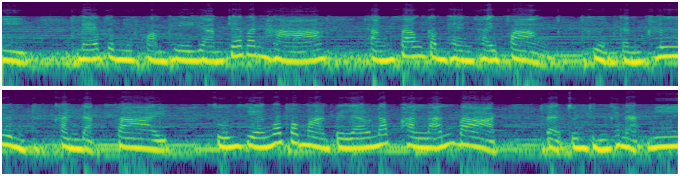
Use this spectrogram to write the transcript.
2554 แม้จะมีความพยายามแก้ปัญหา ทั้งสร้างกำแพงชายฝั่งเขื่อนกันคลื่น คันดักทราย สูญเสียงบประมาณไปแล้วนับพันล้านบาท แต่จนถึงขณะนี้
